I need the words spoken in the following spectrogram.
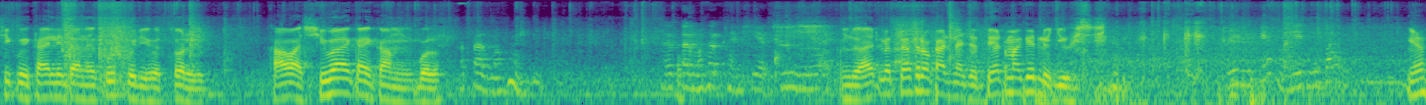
શીકવી ખાઈ લીધા ને કુરકુરી હોત તોડ ખાવા સિવાય કાંઈ કામ નહીં બોલો. સમજો એટલો કચરો કાઢી નાખ્યો પેટમાં કેટલું જીવ છે? એમ?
